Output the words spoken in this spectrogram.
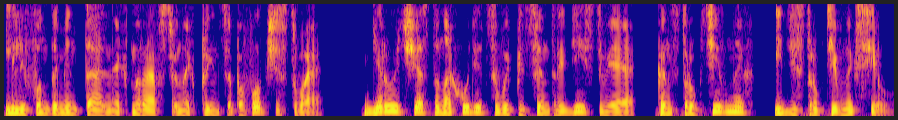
или фундаментальных нравственных принципов общества, герой часто находится в эпицентре действия конструктивных и деструктивных сил.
